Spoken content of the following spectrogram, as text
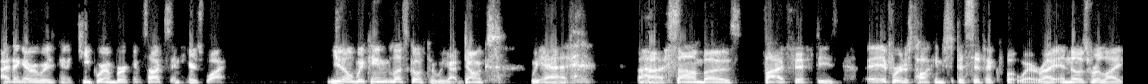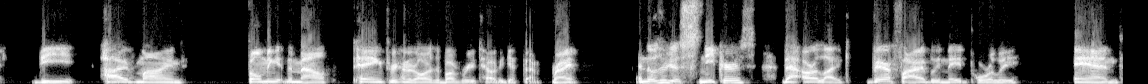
I think everybody's going to keep wearing Birkenstocks, and here's why. You know, we can let's go through. We got Dunks, we had uh, Sambas, 550s. If we're just talking specific footwear, right? And those were like the hive mind, foaming at the mouth, paying three hundred dollars above retail to get them, right? And those are just sneakers that are like verifiably made poorly and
